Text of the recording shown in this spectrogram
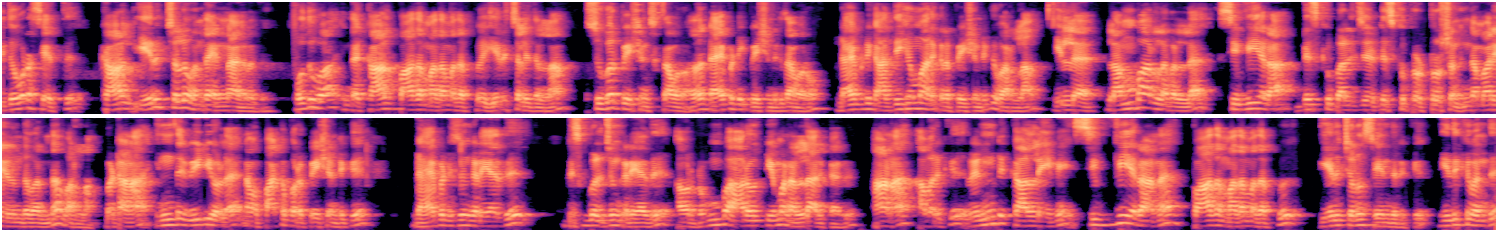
இதோட சேர்த்து கால் எரிச்சலும் வந்தால் என்ன ஆகுறது? பொதுவாக இந்த கால் பாத மத மதப்பு எரிச்சல் இதெல்லாம் சுகர் பேஷண்ட்ஸ்க்கு தான் வரும். அதாவது டயபெட்டிக் பேஷண்ட்டுக்கு தான் வரும். டயபெட்டிக் அதிகமாக இருக்கிற பேஷண்ட்டுக்கு வரலாம். இல்லை லம்பார் லெவலில் சிவியரா டிஸ்க் பல்ஜ் டிஸ்க் ப்ரொட்ரூஷன் இந்த மாதிரி இருந்தவர் தான் வரலாம். பட் ஆனால் இந்த வீடியோவில் நம்ம பார்க்க போகிற பேஷண்ட்டுக்கு டயபெட்டிஸும் கிடையாது. டிஸ்க் பல்ஜும் கிடையாது. அவர் ரொம்ப ஆரோக்கியமா நல்லா இருக்காரு. ஆனா அவருக்கு ரெண்டு கால்லையுமே சிவியரான பாத மத மதப்பு எரிச்சலும் சேர்ந்திருக்கு. இதுக்கு வந்து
